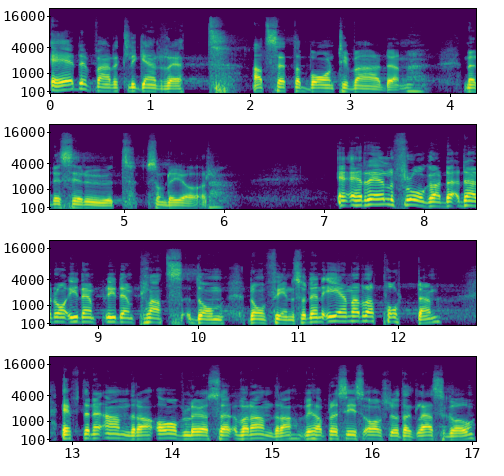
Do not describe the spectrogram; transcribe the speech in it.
är det verkligen rätt att sätta barn till världen när det ser ut som det gör. En reell fråga där de, i, den, i den plats de, de finns. Och den ena rapporten efter den andra avlöser varandra. Vi har precis avslutat Glasgow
